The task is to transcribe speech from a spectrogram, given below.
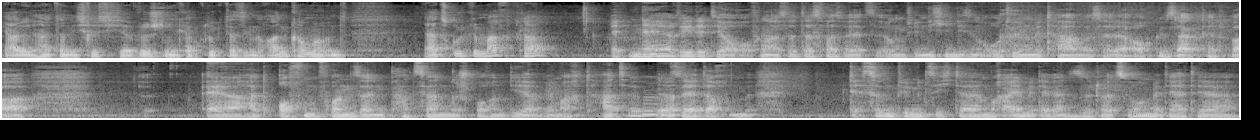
ja, den hat er nicht richtig erwischt und ich habe Glück, dass ich noch rankomme und er hat es gut gemacht, klar. Äh, er redet ja auch offen. Also das, was wir jetzt irgendwie nicht in diesen O-Tönen mit haben, was er da auch gesagt hat, war, äh, er hat offen von seinen Patzern gesprochen, die er gemacht hatte. Mhm. Also er hat auch, der ist irgendwie mit sich da im Reihen mit der ganzen Situation, mit der hat er,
